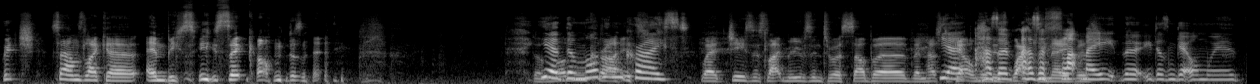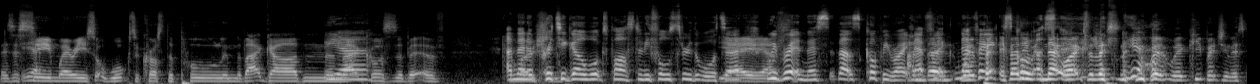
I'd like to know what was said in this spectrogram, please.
which sounds like a NBC sitcom, doesn't it? Yeah, the modern Christ. where Jesus like moves into a suburb and has to get on with has his a wacky has a flatmate that he doesn't get on with. There's a Yeah. scene where he sort of walks across the pool in the back garden, and Yeah. that causes a bit of. And then a pretty girl walks past and he falls through the water. Yeah, yeah, yeah. We've written this. That's copyright. And Netflix. Netflix. if any networks are listening, Yeah. we'll, we'll keep pitching this.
